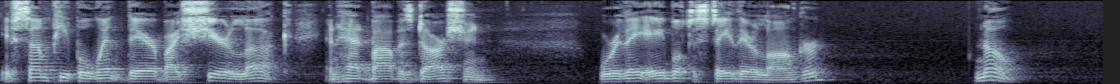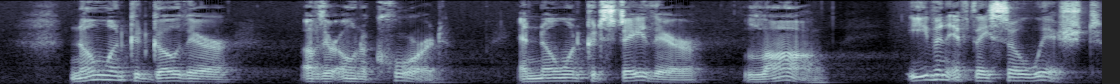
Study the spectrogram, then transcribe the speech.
If some people went there by sheer luck and had Baba's darshan, were they able to stay there longer? No. No one could go there of their own accord, and no one could stay there long, even if they so wished.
